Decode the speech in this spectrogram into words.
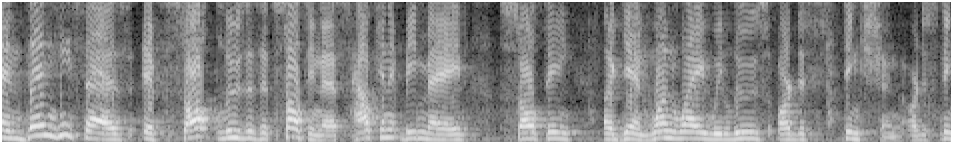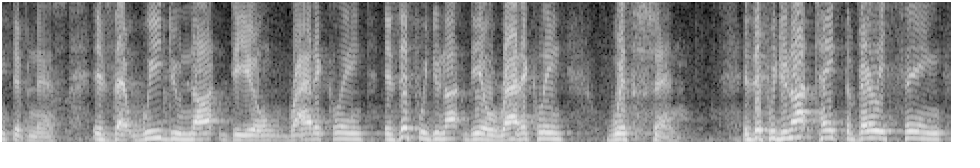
And then he says, if salt loses its saltiness, how can it be made salty again? One way we lose our distinction, our distinctiveness, is that we do not deal radically, is if we do not deal radically with sin. Is if we do not take the very thing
